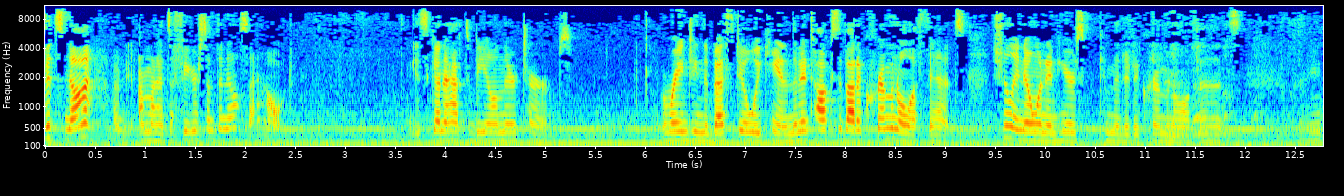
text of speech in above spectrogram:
it's not, I'm going to have to figure something else out. It's going to have to be on their terms arranging the best deal we can. And then it talks about a criminal offense. Surely no one in here has committed a criminal offense. Right?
